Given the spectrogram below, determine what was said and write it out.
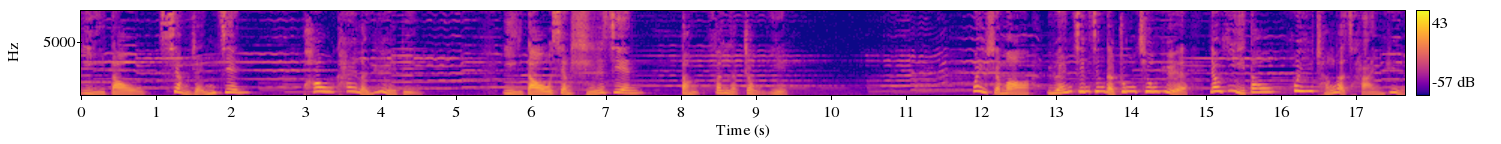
一刀向人间抛开了月饼，一刀向时间等分了昼夜。为什么圆晶晶的中秋月要一刀挥成了残月？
